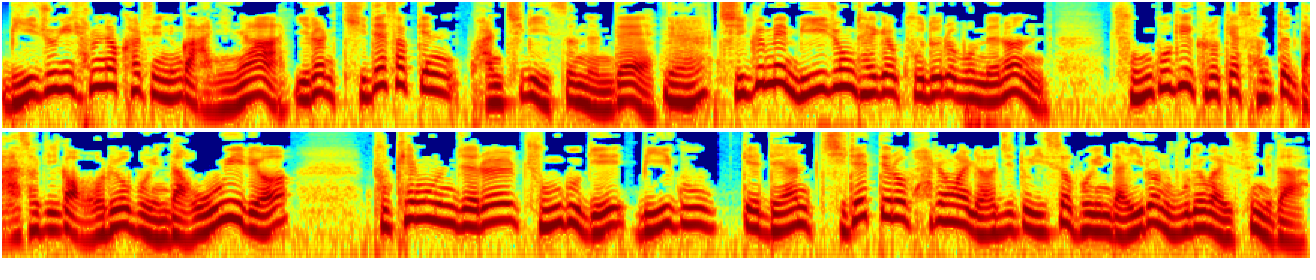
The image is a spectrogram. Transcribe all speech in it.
미중이 협력할 수 있는 거 아니냐 이런 기대 섞인 관측이 있었는데 예. 지금의 미중 대결 구도를 보면은 중국이 그렇게 선뜻 나서기가 어려워 보인다. 오히려 북핵 문제를 중국이 미국에 대한 지렛대로 활용할 여지도 있어 보인다. 이런 우려가 있습니다.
